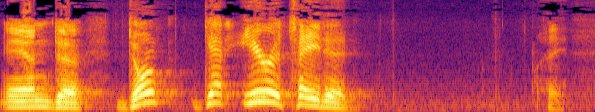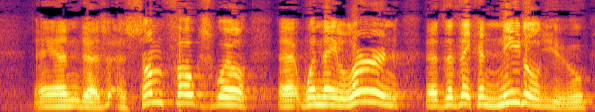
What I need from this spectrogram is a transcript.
And uh, don't get irritated. And uh, some folks will, uh, when they learn uh, that they can needle you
